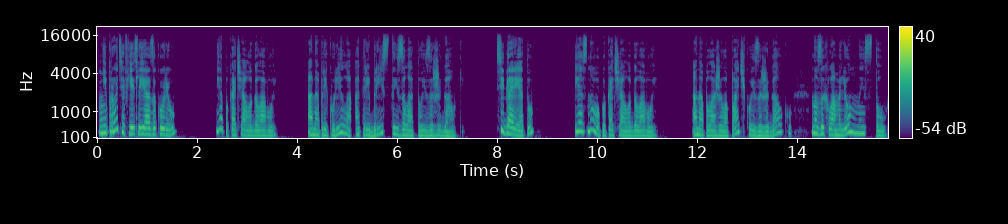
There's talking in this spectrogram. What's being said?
«Не против, если я закурю?» Я покачала головой. Она прикурила от ребристой золотой зажигалки. «Сигарету?» Я снова покачала головой. Она положила пачку и зажигалку на захламленный стол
